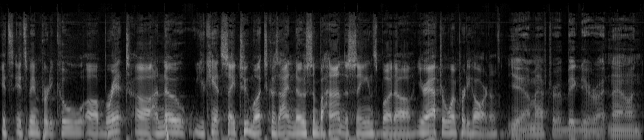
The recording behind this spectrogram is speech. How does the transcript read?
it's it's been pretty cool. Uh, Brent, uh, I know you can't say too much because I know some behind the scenes, but uh, you're after one pretty hard, huh? Yeah, I'm after a big deer right now, and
